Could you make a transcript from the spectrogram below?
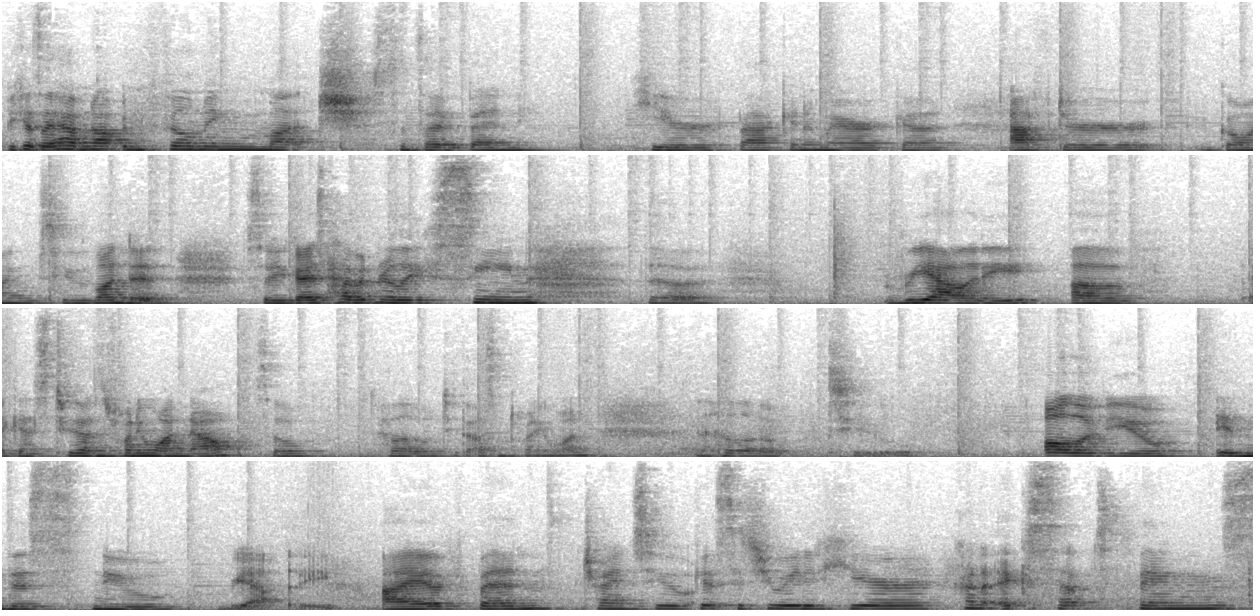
because I have not been filming much since I've been here back in America after going to London. So you guys haven't really seen the reality of, I guess, 2021 now. So hello 2021 and hello to all of you in this new reality. I have been trying to get situated here, kind of accept things,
